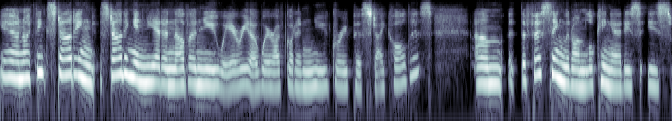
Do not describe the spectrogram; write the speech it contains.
Yeah, and I think starting starting in yet another new area where I've got a new group of stakeholders, um, the first thing that I'm looking at is is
